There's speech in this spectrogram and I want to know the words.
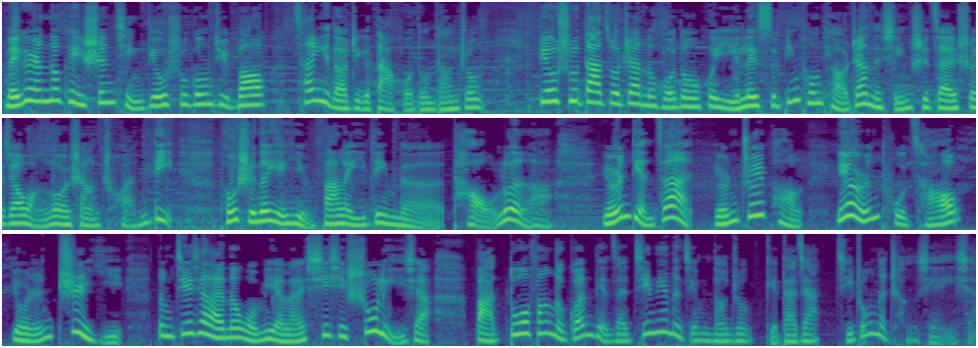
每个人都可以申请丢书工具包，参与到这个大活动当中。丢书大作战的活动会以类似冰桶挑战的形式在社交网络上传递，同时呢也引发发了一定的讨论啊，有人点赞，有人追捧，也有人吐槽，有人质疑。那么接下来呢，我们也来细细梳理一下，把多方的观点在今天的节目当中给大家集中的呈现一下。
